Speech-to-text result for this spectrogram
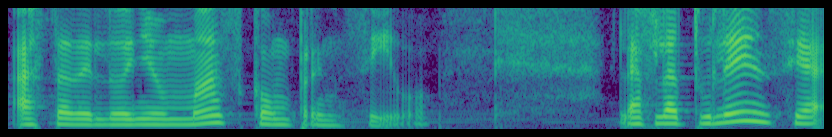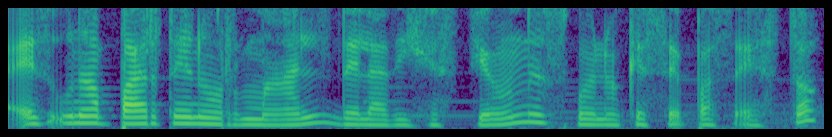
hasta del dueño más comprensivo. La flatulencia es una parte normal de la digestión, es bueno que sepas esto.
